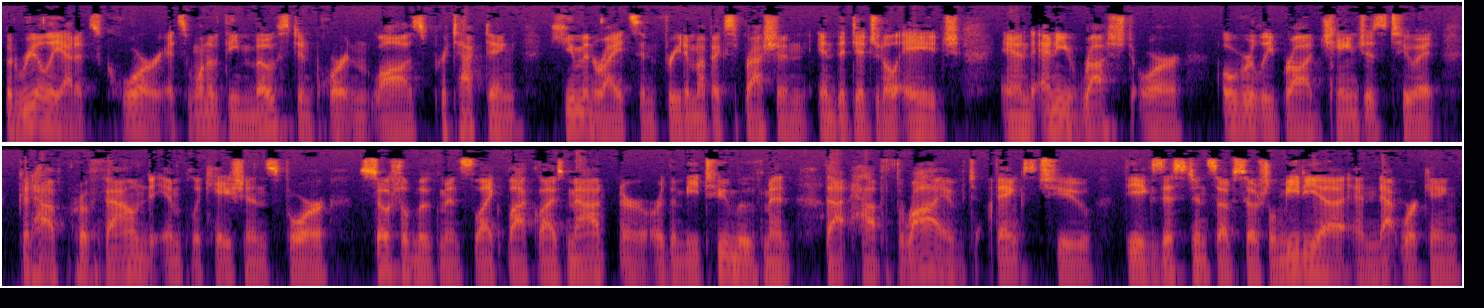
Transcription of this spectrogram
but really at its core, it's one of the most important laws protecting human rights and freedom of expression in the digital age. And any rushed or overly broad changes to it could have profound implications for social movements like Black Lives Matter or the Me Too movement that have thrived thanks to the existence of social media and networking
